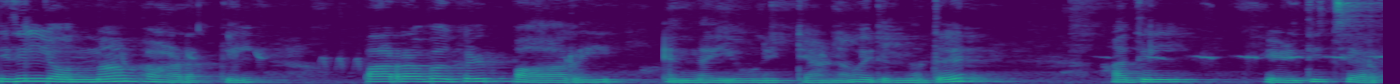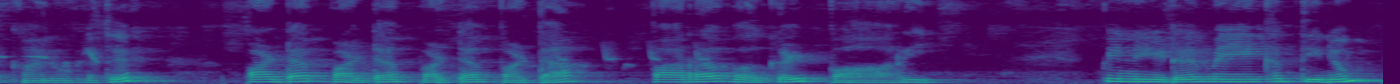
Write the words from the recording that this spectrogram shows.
ഇതിൽ ഒന്നാം പാഠത്തിൽ പറവകൾ പാറി എന്ന യൂണിറ്റാണ് വരുന്നത്. അതിൽ എഴുതി ചേർക്കാനുള്ളത് പട പട പട പട പറവകൾ പാറി. പിന്നീട് മേഘത്തിനും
